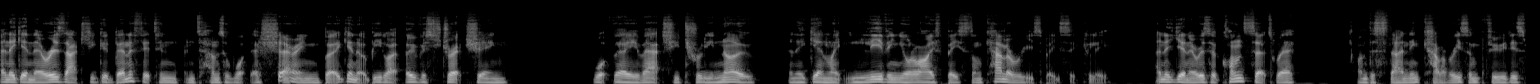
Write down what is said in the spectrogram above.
and again, there is actually good benefit in, in terms of what they're sharing. But again, it would be like overstretching what they actually truly know. And again, like living your life based on calories, basically. And again, there is a concept where understanding calories and food is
